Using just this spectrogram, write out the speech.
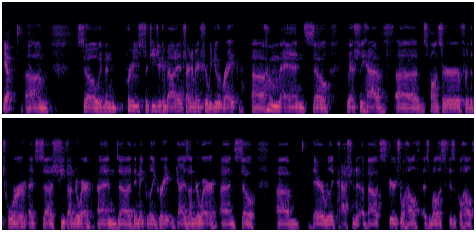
Yep. Um, so we've been pretty strategic about it, trying to make sure we do it right. Um, and so we actually have a sponsor for the tour. It's uh, Sheath Underwear, and uh, they make really great guys underwear. And so um, they're really passionate about spiritual health as well as physical health.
